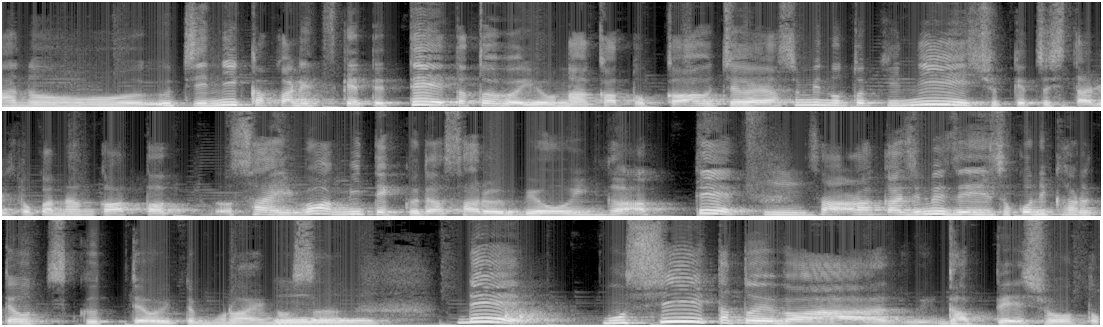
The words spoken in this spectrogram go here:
あの、うちにかかりつけてて、例えば夜中とか、うちが休みの時に出血したりとかなんかあった際は見てくださる病院があって、うん。さあ、あらかじめ全員そこにカルテを作っておいてもらいます。で、もし、例えば合併症と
